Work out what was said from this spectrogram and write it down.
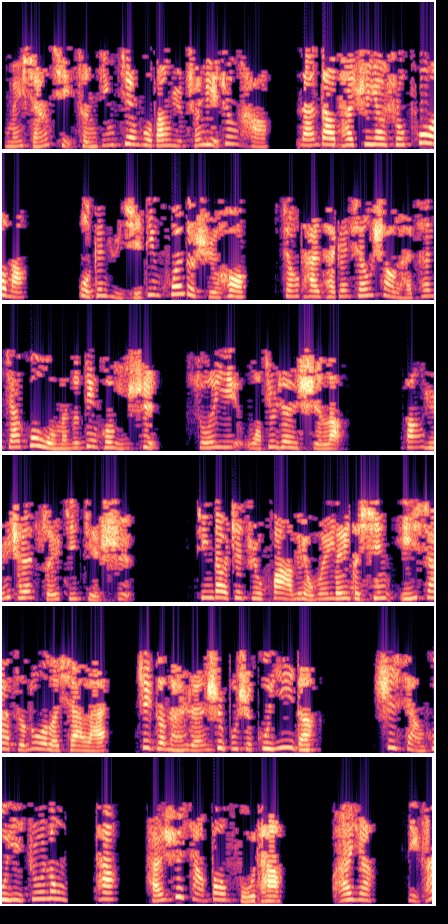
没想起曾经见过方云晨，也正好，难道他是要说破吗？我跟雨琪订婚的时候，肖太太跟肖少来参加过我们的订婚仪式，所以我就认识了。方云晨随即解释。听到这句话，柳微微的心一下子落了下来。这个男人是不是故意的？是想故意捉弄他，还是想报复他？哎呀，你看，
